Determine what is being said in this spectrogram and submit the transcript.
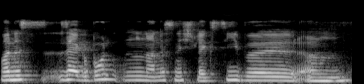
man ist sehr gebunden, man ist nicht flexibel. Ähm,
